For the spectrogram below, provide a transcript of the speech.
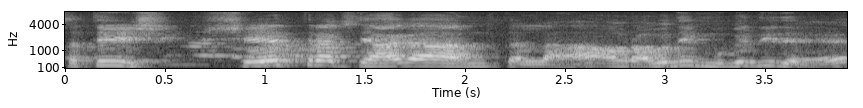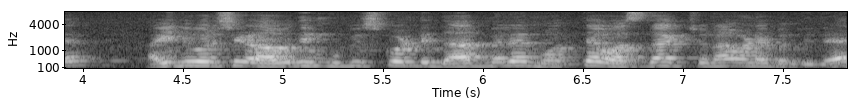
ಸತೀಶ್, ಕ್ಷೇತ್ರ ತ್ಯಾಗ ಅಂತಲ್ಲ, ಅವ್ರ ಅವಧಿ ಮುಗಿದಿದೆ. ಐದು ವರ್ಷಗಳ ಅವಧಿ ಮುಗಿಸ್ಕೊಂಡಿದ್ದಾದ್ಮೇಲೆ ಮತ್ತೆ ಹೊಸದಾಗಿ ಚುನಾವಣೆ ಬಂದಿದೆ.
